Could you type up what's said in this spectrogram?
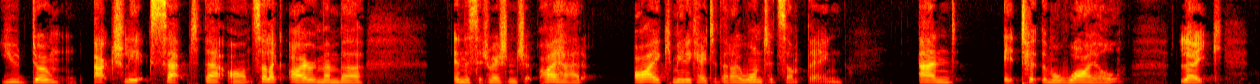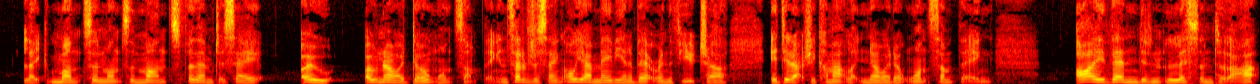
you don't actually accept their answer. Like I remember in the situationship I had, I communicated that I wanted something and it took them a while, like like months and months and months for them to say, "Oh, oh no, I don't want something." Instead of just saying, "Oh yeah, maybe in a bit or in the future," it did actually come out like, "No, I don't want something." I then didn't listen to that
